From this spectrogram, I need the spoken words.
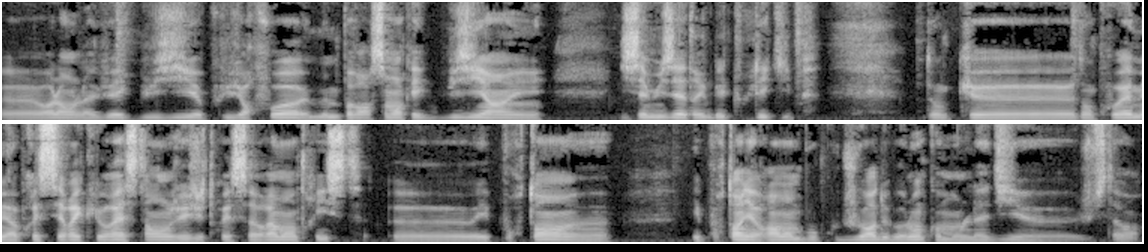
Euh, voilà, on l'a vu avec Buzy euh, plusieurs fois, même pas forcément qu'avec Buzy, hein, et il s'amusait à dribbler toute l'équipe. Donc, euh, donc ouais, mais après c'est vrai que le reste à Angers, j'ai trouvé ça vraiment triste. Euh, et pourtant, euh, et pourtant, il y a vraiment beaucoup de joueurs de ballon, comme on l'a dit juste avant.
